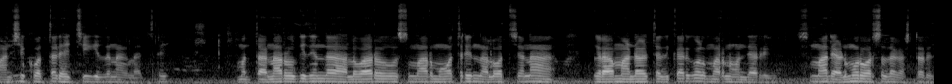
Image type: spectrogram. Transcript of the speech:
ಮಾನಸಿಕ ಒತ್ತಡ ಹೆಚ್ಚಿಗೆ ಇದನ್ನಾಗ್ಲತ್ತ ರೀ ಮತ್ತು ಅನಾರೋಗ್ಯದಿಂದ ಹಲವಾರು ಸುಮಾರು ಮೂವತ್ತರಿಂದ ನಲ್ವತ್ತು ಜನ ಗ್ರಾಮ ಆಡಳಿತ ಅಧಿಕಾರಿಗಳು ಮರಣ ಹೊಂದ್ಯಾರ ರೀ ಸುಮಾರು ಎರಡು ಮೂರು ವರ್ಷದಾಗ ಅಷ್ಟೇ ರೀ.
